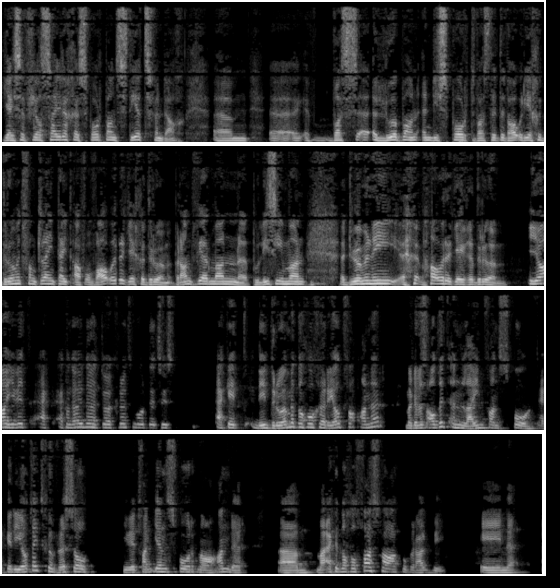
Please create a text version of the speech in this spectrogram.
Jy's 'n veelsidige sportman steeds vandag. Ehm um, uh, was 'n uh, loopbaan in die sport was dit waaroor jy gedroom het van kleintyd af of waaroor het jy gedroom? Brandweerman, polisieman, 'n dominee, waaroor het jy gedroom? Ja, jy weet, ek ek onthou nou toe ek groot geword het, soos ek het die droom het nogal gereeld verander, maar dit was altyd in lyn van sport. Ek het die hele tyd gewissel jy weet van een sport na 'n ander. Ehm um, maar ek het nogal vasgehaak op rugby en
